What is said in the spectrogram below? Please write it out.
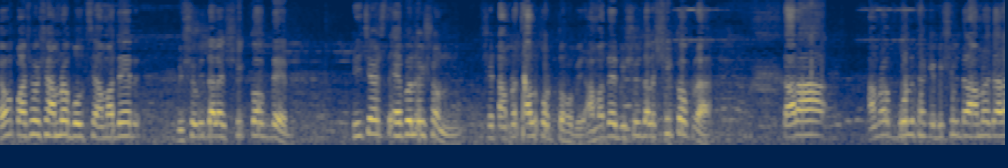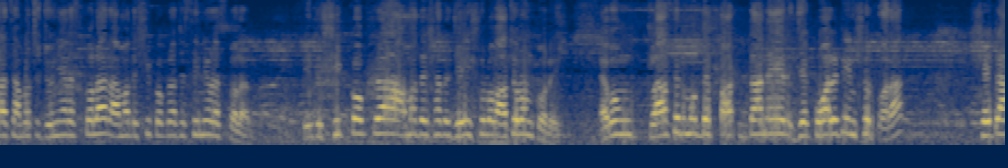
এবং পাশাপাশি আমরা বলছি, আমাদের বিশ্ববিদ্যালয়ের শিক্ষকদের টিচার্স এভলিউশন সেটা আমরা চালু করতে হবে। আমাদের বিশ্ববিদ্যালয়ের শিক্ষকরা, তারা আমরা বলে থাকি, বিশ্ববিদ্যালয় আমরা যারা আছে, আমরা হচ্ছে জুনিয়র স্কলার আমাদের শিক্ষকরা হচ্ছে সিনিয়র স্কলার কিন্তু শিক্ষকরা আমাদের সাথে যেই সুলভ আচরণ করে এবং ক্লাসের মধ্যে পাঠদানের যে কোয়ালিটি ইনশোর করা, সেটা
